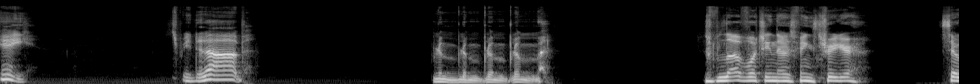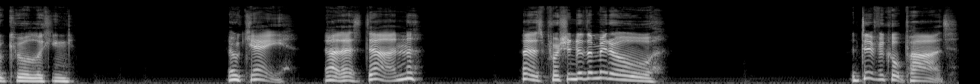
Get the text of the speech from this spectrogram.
Okay. Speed it up. Blum, blum, blum, blum. Just love watching those things trigger. So cool looking. Okay. Now that's done. Let's push into the middle. The difficult part.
